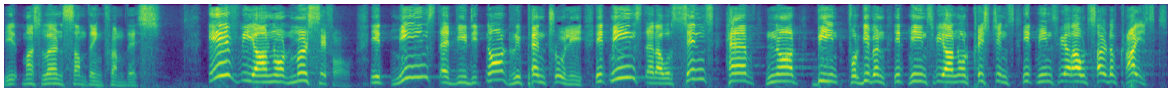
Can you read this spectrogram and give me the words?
we must learn something from this. If we are not merciful, it means that we did not repent truly. It means that our sins have not been forgiven. It means we are not Christians. It means we are outside of Christ.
